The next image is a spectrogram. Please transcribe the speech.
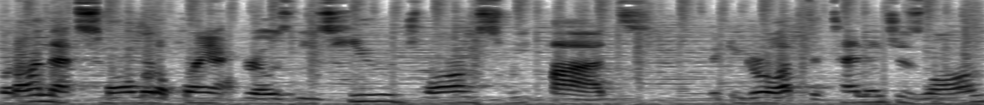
But on that small little plant grows these huge, long, sweet pods. They can grow up to 10 inches long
